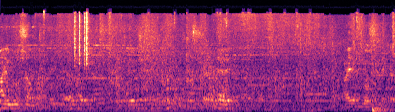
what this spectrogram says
Amin inşallah. Hayırlı olsun tekrar.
